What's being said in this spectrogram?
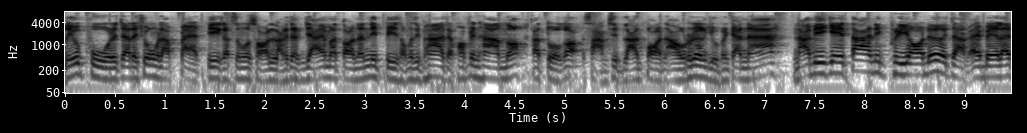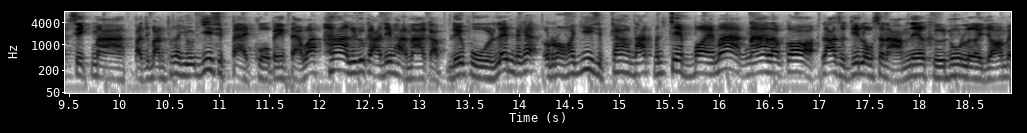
ลิเวอร์พูลนะจ๊ะในช่วงเวลา 8 ปีกับสโมสรหลังจากย้ายมาตอนนั้นในปี 2015 จากฮอฟเฟนไฮม์เนาะค่าตัวก็ 30 ล้านปอนด์เอาเรื่องอยู่เหมือนกันนะ นาบีเกต้านี่พรีออเดอร์จากไอเบไลฟ์ซิกมาปัจจุบันเพิ่งอายุ 28 ขวบเองแต่ว่า 5 ฤดูกาลที่ผ่านมากับลิเวอร์พูลเล่นไปแค่ 129 นัด มันเจ็บบ่อยมากนะ แล้วก็ล่าสุดที่ลงสนามเนี่ยก็คือนู่นเลยย้อนไป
